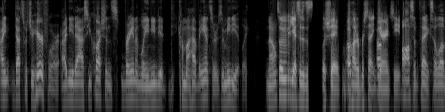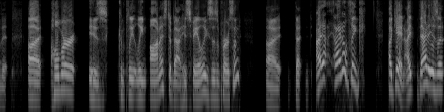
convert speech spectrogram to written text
I, that's what you're here for. I need to ask you questions randomly, and you need to come out have answers immediately. No, so yes, it is a Circle of Shame, Oh, 100 percent oh, guaranteed. awesome. Thanks. I love it. Uh, Homer is completely honest about his failings as a person. Uh, that I I don't think. Again, I that is a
